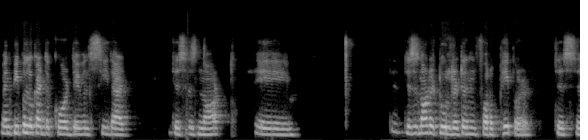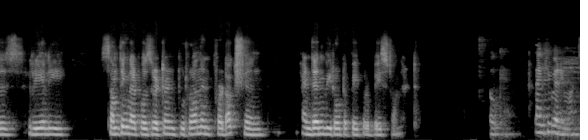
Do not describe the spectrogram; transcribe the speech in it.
when people look at the code, they will see that this is not a this is not a tool written for a paper. This is really something that was written to run in production, and then we wrote a paper based on it. Okay, thank you very much.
